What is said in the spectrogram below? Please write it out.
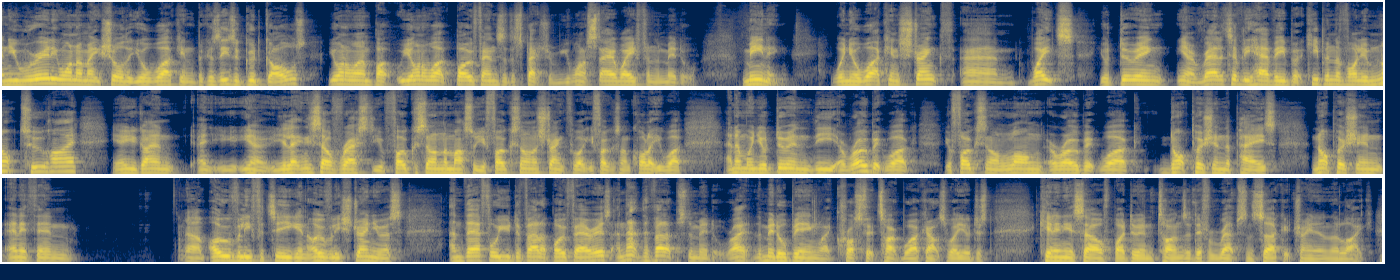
and you really want to make sure that you're working because these are good goals. You want to earn, but you want to work both ends of the spectrum. You want to stay away from the middle, meaning when you're working strength and weights, you're doing, you know, relatively heavy, but keeping the volume not too high. You know, you're going and you, you know, you're letting yourself rest. You're focusing on the muscle. You're focusing on the strength work. You're focusing on quality work. And then when you're doing the aerobic work, you're focusing on long aerobic work, not pushing the pace, not pushing anything um, overly fatiguing, overly strenuous and therefore you develop both areas and that develops the middle right the middle being like crossfit type workouts where you're just killing yourself by doing tons of different reps and circuit training and the like.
